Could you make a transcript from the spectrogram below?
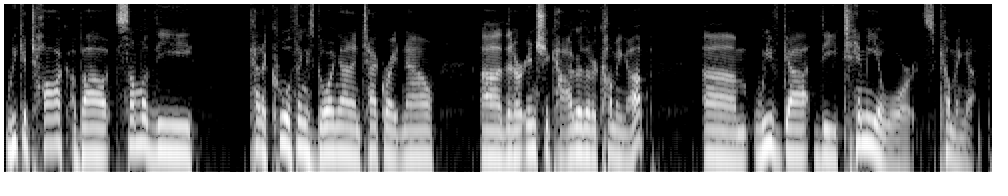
we could talk about some of the kind of cool things going on in tech right now uh, that are in Chicago that are coming up. Um, we've got the Timmy Awards coming up.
